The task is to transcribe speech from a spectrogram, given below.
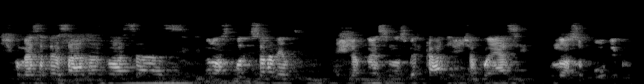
gente começa a pensar nas nossas, no nosso posicionamento. A gente já conhece o nosso mercado, a gente já conhece o nosso público.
